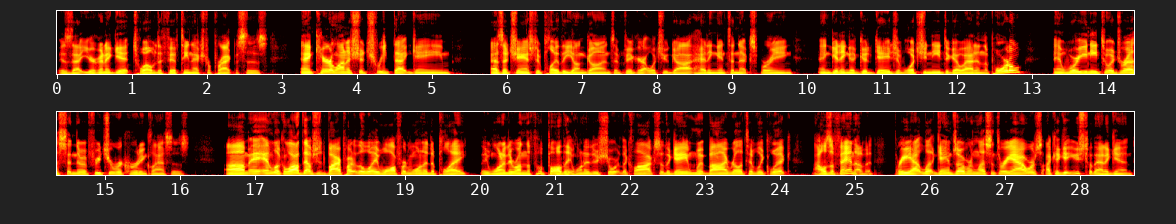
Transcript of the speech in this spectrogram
is that you're going to get 12 to 15 extra practices and Carolina should treat that game as a chance to play the young guns and figure out what you got heading into next spring and getting a good gauge of what you need to go at in the portal and where you need to address in the future recruiting classes. Um, and, and, look, a lot of that was just byproduct of the way Wofford wanted to play. They wanted to run the football. They wanted to shorten the clock, so the game went by relatively quick. I was a fan of it. Three outlet games over in less than three hours. I could get used to that again.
